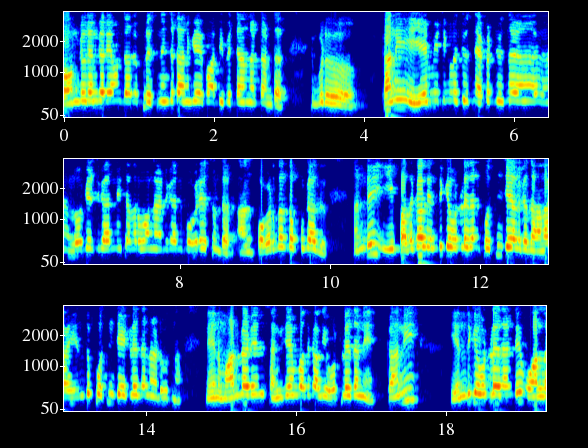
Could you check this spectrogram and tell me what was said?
పవన్ కళ్యాణ్ గారు ఏమంటారు? ప్రశ్నించడానికే పార్టీ పెట్టా అన్నట్టు అంటారు. ఇప్పుడు కానీ ఏ మీటింగ్లో చూసినా ఎక్కడ చూసినా లోకేష్ గారిని చంద్రబాబు నాయుడు గారిని పొగడేస్తుంటారు. అది పొగడడం తప్పు కాదు. అంటే ఈ పథకాలు ఎందుకు ఇవ్వట్లేదని క్వశ్చన్ చేయాలి కదా. అలా ఎందుకు క్వశ్చన్ చేయట్లేదని అడుగుతున్నా. నేను మాట్లాడేది సంక్షేమ పథకాలు ఇవ్వట్లేదని. కానీ ఎందుకు ఇవ్వట్లేదంటే వాళ్ళ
